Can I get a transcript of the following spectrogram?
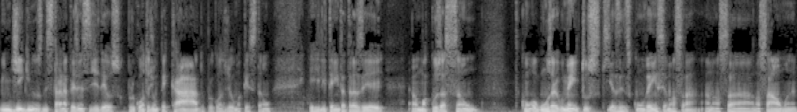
indignos de estar na presença de Deus por conta de um pecado, por conta de alguma questão. Ele tenta trazer é, uma acusação com alguns argumentos que às vezes convence a nossa, a nossa, a nossa alma, né?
